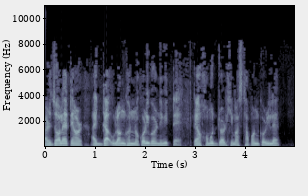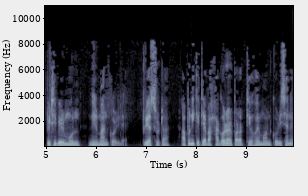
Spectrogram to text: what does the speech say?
আৰু জলে তেওঁৰ আজ্ঞা উলংঘন নকৰিবৰ নিমিত্তে তেওঁ সমুদ্ৰৰ সীমা স্থাপন কৰিলে পৃথিৱীৰ মূল নিৰ্মাণ কৰিলে। প্ৰিয় শ্ৰোতা আপুনি কেতিয়াবা সাগৰৰ পাৰত থিয় হৈ মন কৰিছেনে?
